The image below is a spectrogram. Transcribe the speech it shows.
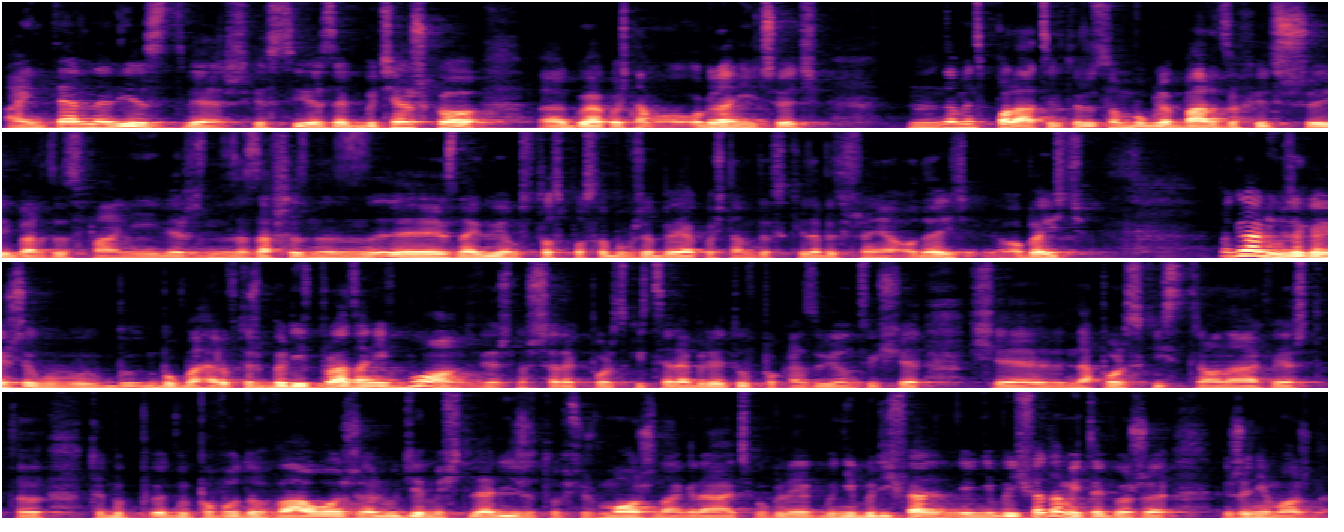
A internet jest, wiesz, jest, jest jakby ciężko e, go jakoś tam ograniczyć. No więc Polacy, którzy są w ogóle bardzo chytrzy i bardzo cwani, wiesz, z- zawsze z- e, znajdują 100 sposobów, żeby jakoś tam te wszystkie zabezpieczenia odejść, obejść. No grali u zagranicznych bu- bu- bookmacherów, też byli wprowadzani w błąd, wiesz, no szereg polskich celebrytów pokazujących się, się na polskich stronach, wiesz, to, to, to jakby, jakby powodowało, że ludzie myśleli, że to przecież można grać, w ogóle jakby nie byli, nie, nie byli świadomi tego, że, że nie można.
